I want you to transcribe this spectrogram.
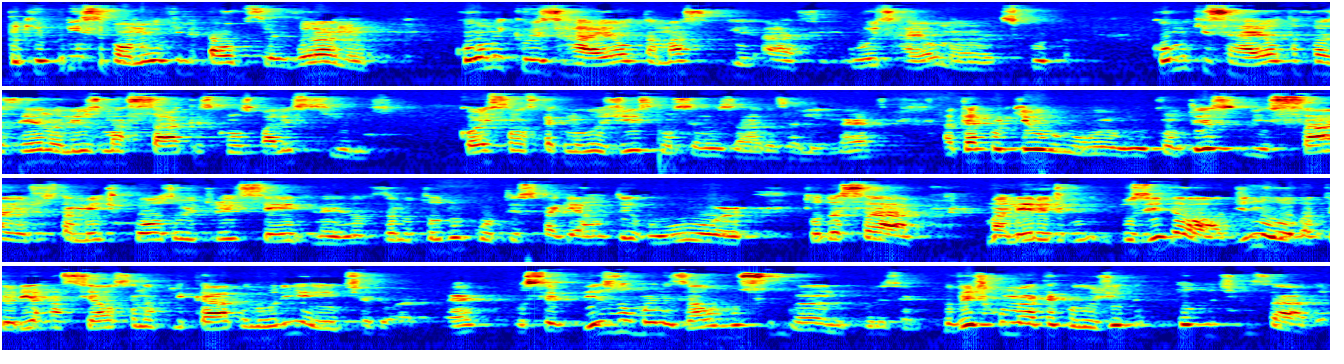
Porque principalmente ele está observando como que o Israel está... Ah, o Israel não, desculpa. Como que Israel está fazendo ali os massacres com os palestinos quais são as tecnologias que estão sendo usadas ali, né? Até porque o, o contexto do ensaio é justamente pós World Trade Center, né? Nós estamos todo um contexto da guerra ao terror, toda essa maneira de, inclusive, ó, de novo, a teoria racial sendo aplicada no Oriente agora, né? Você desumanizar o muçulmano, por exemplo. Eu vejo como é uma tecnologia toda utilizada.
